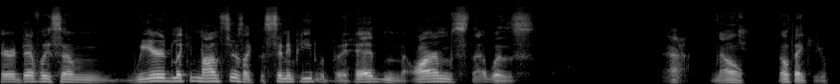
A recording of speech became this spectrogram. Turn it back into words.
There are definitely some weird looking monsters, like the centipede with the head and the arms. That was ah, no, no, thank you.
